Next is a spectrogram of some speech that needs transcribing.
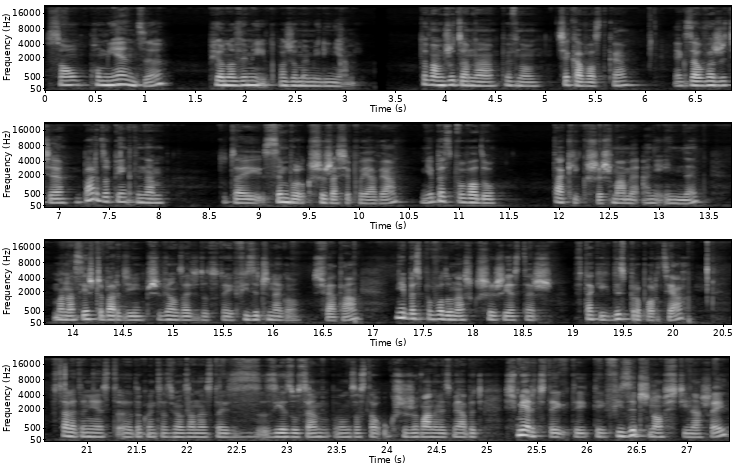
są pomiędzy pionowymi i poziomymi liniami. To Wam wrzucam na pewną ciekawostkę. Jak zauważycie, bardzo piękny nam tutaj symbol krzyża się pojawia. Nie bez powodu taki krzyż mamy, a nie inny. Ma nas jeszcze bardziej przywiązać do tutaj fizycznego świata. Nie bez powodu nasz krzyż jest też w takich dysproporcjach. Wcale to nie jest e, do końca związane tutaj z, z Jezusem, bo on został ukrzyżowany, więc miała być śmierć tej, tej, tej fizyczności naszej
